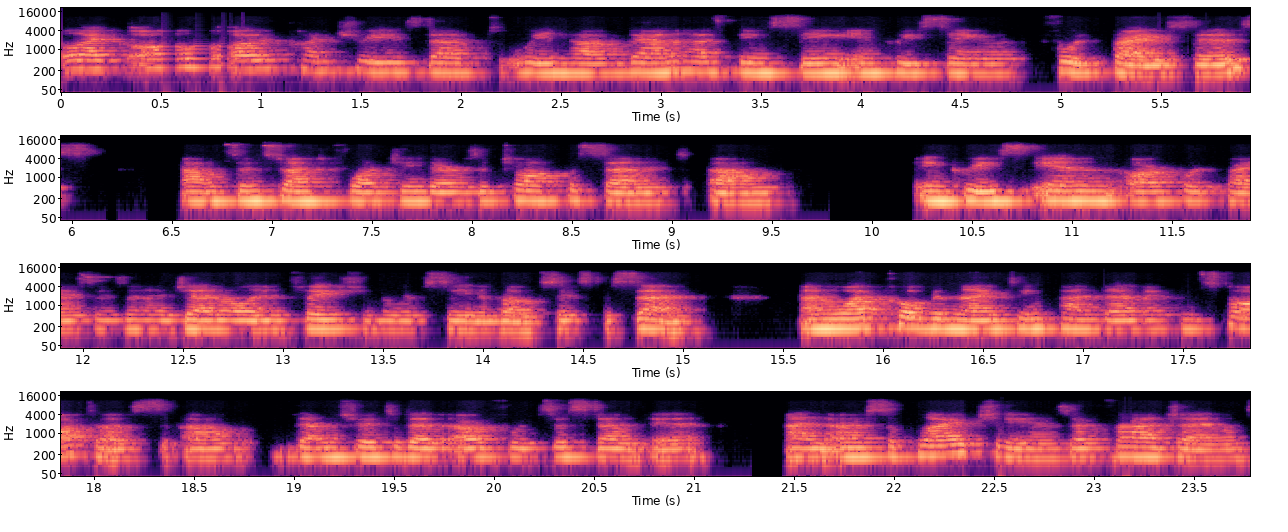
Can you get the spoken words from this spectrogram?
like all other countries that we have, Guyana has been seeing increasing food prices. Um, since 2014, there's a 12% um, increase in our food prices and a general inflation we've seen about 6%. And what COVID-19 pandemic has taught us uh, demonstrated that our food system is, and our supply chains are fragile and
